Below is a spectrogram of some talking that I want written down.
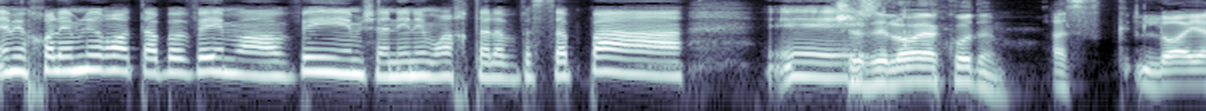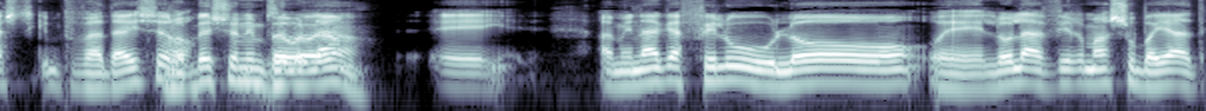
הם יכולים לראות אבא ואמא אוהבים, שאני נמרחת עליו בספה. אה, שזה לא היה קודם. אז לא היה בוודאי שלא הרבה שנים זה לא בעולם, היה. אה, המנהג אפילו הוא לא לא להעביר משהו ביד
